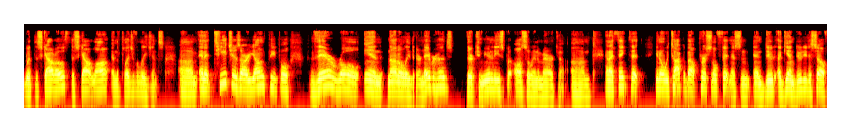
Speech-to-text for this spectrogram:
with the Scout Oath, the Scout Law, and the Pledge of Allegiance, um, and it teaches our young people their role in not only their neighborhoods, their communities, but also in America. Um, and I think that you know we talk about personal fitness and and do again duty to self.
